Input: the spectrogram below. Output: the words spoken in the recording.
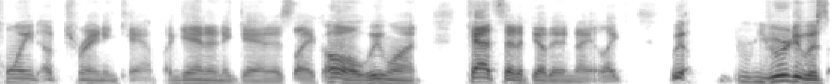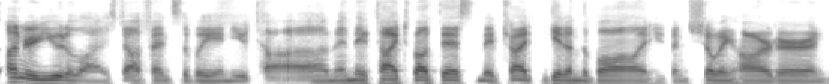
point of training camp again and again is like, oh, we want. KAT said it the other night, like we, Rudy was underutilized offensively in Utah, um, and they've talked about this. And they've tried to get on the ball, and he's been showing harder, and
